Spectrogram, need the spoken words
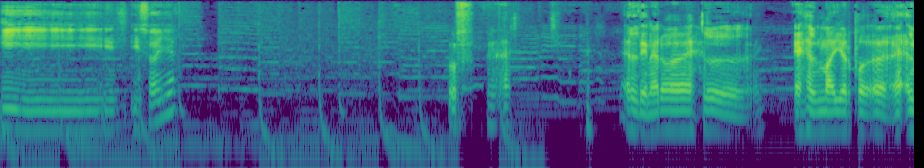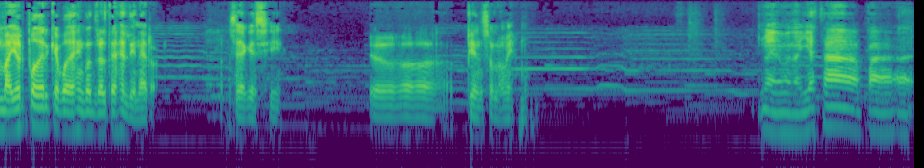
¿Y, y Sawyer? Uf. El dinero es el, es el mayor poder, el mayor poder que puedes encontrarte es el dinero. O sea que sí. Yo pienso lo mismo. Bueno, bueno, ya está para,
